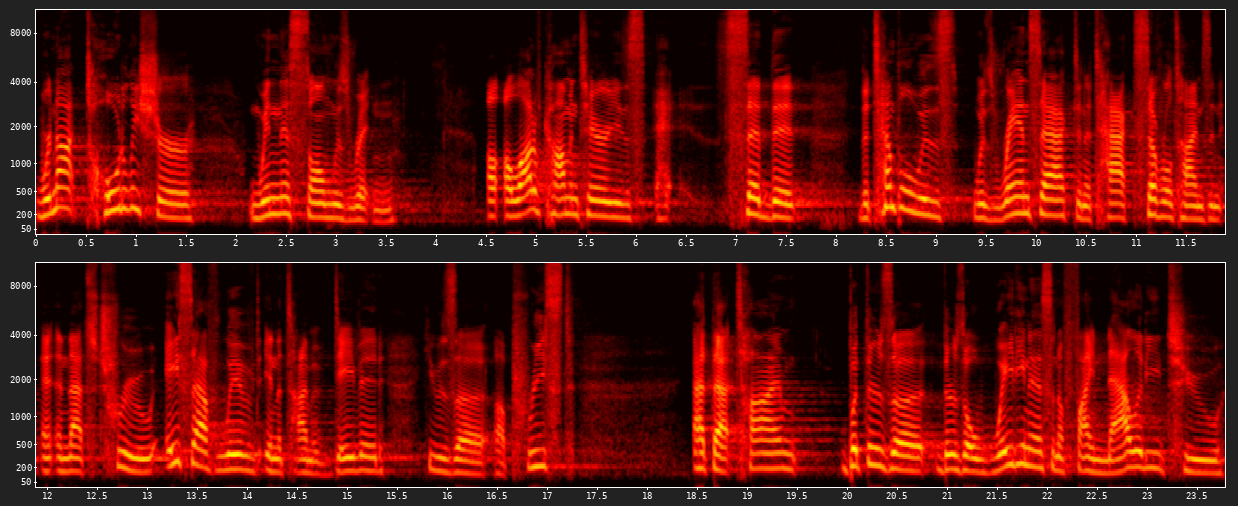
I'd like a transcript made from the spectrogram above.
we're not totally sure when this psalm was written. A, a lot of commentaries said that the temple was, was ransacked and attacked several times, and, and that's true. Asaph lived in the time of David, he was a, a priest at that time. But there's a, there's a weightiness and a finality to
